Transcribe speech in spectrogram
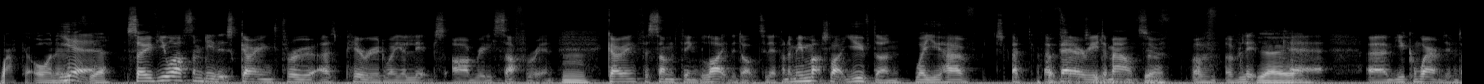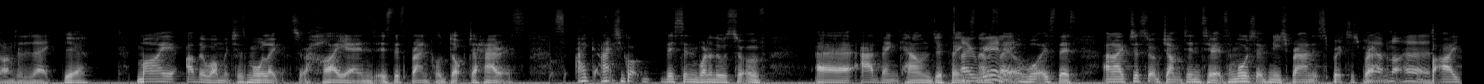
whack it on and yeah. yeah. So if you are somebody that's going through a period where your lips are really suffering, Mm. going for something like the Dr. Lipp, and I mean much like you've done, where you have a, a varied amounts things, of, of, of lip Yeah, yeah. care, Um, you can wear them different times of the day. Yeah. My other one, which is more like sort of high end, is this brand called Dr. Harris. I actually got this in one of those sort of uh, advent calendar things. Oh, and I was like, really? oh, what is this? And I just sort of jumped into it. It's a more sort of niche brand. It's a British brand. I've not heard. But I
